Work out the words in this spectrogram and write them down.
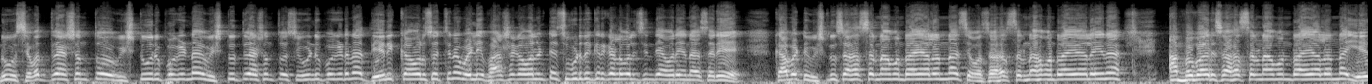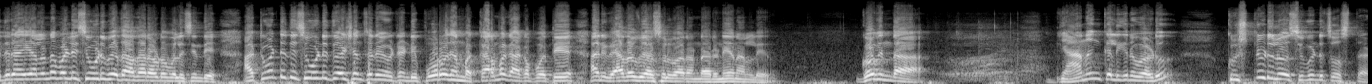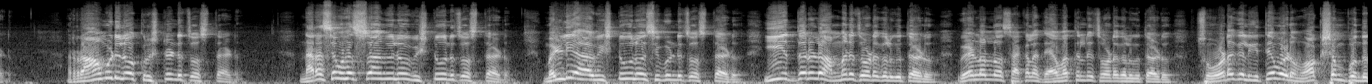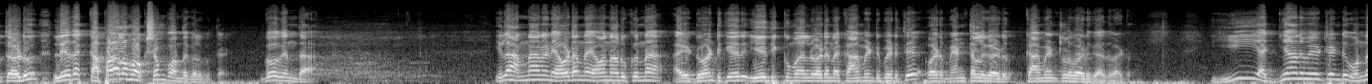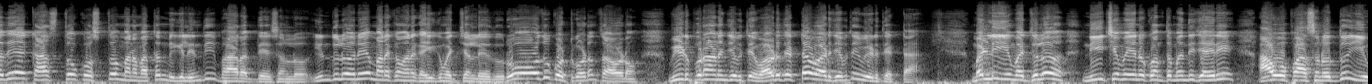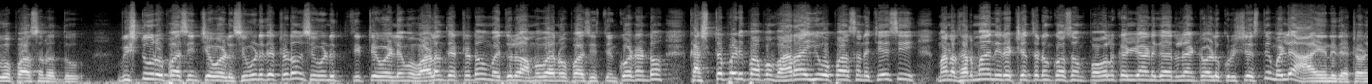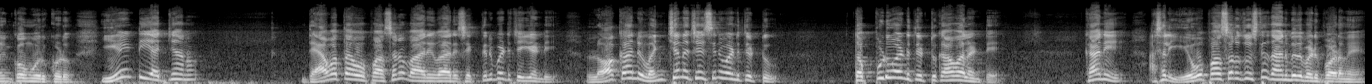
నువ్వు శివద్వేషంతో విష్ణువుని పొగిడినా విష్ణుద్వేషంతో శివుడిని పొగిడినా దేనికి కావాల్సి వచ్చినా మళ్ళీ భాష కావాలంటే శివుడి దగ్గరికి వెళ్ళవలసిందే ఎవరైనా సరే. కాబట్టి విష్ణు సహస్రనామం రాయాలన్నా శివ సహస్రనామం రాయాలైనా అమ్మవారి సహస్రనామం రాయాలన్నా ఏది రాయాలన్నా మళ్ళీ శివుడి మీద ఆధారపడవలసిందే అటువంటిది శివుడిని ద్వేషించడం ఏమిటండి? పూర్వజన్మ కర్మ కాకపోతే అని వేదవ్యాసులు వారు అన్నారు. నేను గోవింద జ్ఞానం కలిగిన వాడు కృష్ణుడిలో శివుణ్ణి చూస్తాడు. రాముడిలో కృష్ణుడిని చూస్తాడు. నరసింహస్వామిలో విష్ణువుని చూస్తాడు. మళ్ళీ ఆ విష్ణువులో శివుణ్ణి చూస్తాడు. ఈ ఇద్దరులో అమ్మని చూడగలుగుతాడు. వీళ్ళల్లో సకల దేవతల్ని చూడగలుగుతాడు. చూడగలిగితే వాడు మోక్షం పొందుతాడు లేదా కపాల మోక్షం పొందగలుగుతాడు. గోవింద. ఇలా అన్నానని ఎవడన్నా ఏమన్నా అనుకున్నా ఐ డోంట్ కేర్ ఏ దిక్కుమాలిన వాడైనా కామెంట్ పెడితే వాడు మెంటల్ గాడు కామెంట్ల వాడు కాదు వాడు. ఈ అజ్ఞానం ఏంటండి ఉన్నదే కాస్తో కోస్తో మన మతం మిగిలింది భారతదేశంలో. ఇందులోనే మనకు మనకు ఐకమత్యం లేదు. రోజు కొట్టుకోవడం చావడం. వీడు పురాణం చెబితే వాడు తిట్ట వాడు చెబితే వీడు తిట్ట. మళ్ళీ ఈ మధ్యలో నీచమైన కొంతమంది చేరి ఆ ఉపాసన వద్దు ఈ ఉపాసన వద్దు విష్ణువుని ఉపాసించేవాళ్ళు శివుని తిట్టడం శివుని తిట్టేవాళ్ళు ఏమో వాళ్ళని తిట్టడం మధ్యలో అమ్మవారిని ఉపాసిస్తే ఇంకోటి అంటాం. కష్టపడి పాపం వారాహి ఉపాసన చేసి మన ధర్మాన్ని రక్షించడం కోసం పవన్ కళ్యాణ్ గారు లాంటి వాళ్ళు కృషి చేస్తే మళ్ళీ ఆయన్ని తిట్టడం ఇంకో మూర్ఖుడు. ఏంటి అజ్ఞానం? దేవతా ఉపాసన వారి వారి శక్తిని బట్టి చెయ్యండి. లోకాన్ని వంచన చేసిన వాడిని తిట్టు. తప్పుడు వాడిని తిట్టు కావాలంటే. కానీ అసలు ఏ ఉపాసన చూస్తే దాని మీద పడిపోవడమే?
